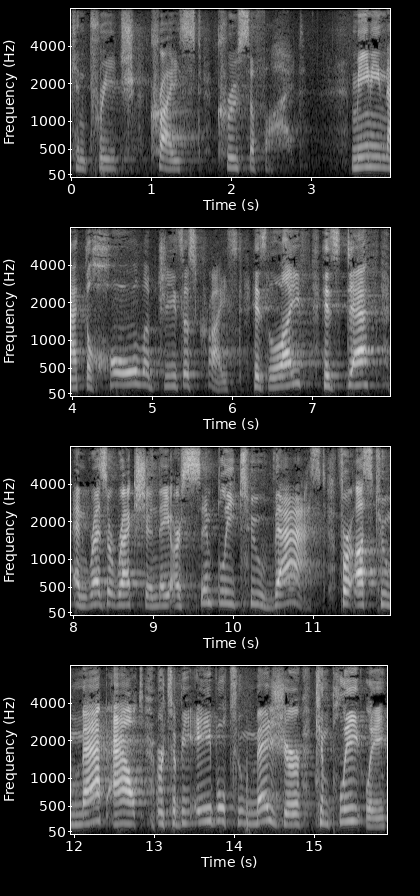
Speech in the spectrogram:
can preach Christ crucified meaning that the whole of Jesus Christ, his life, his death, and resurrection, they are simply too vast for us to map out or to be able to measure completely,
